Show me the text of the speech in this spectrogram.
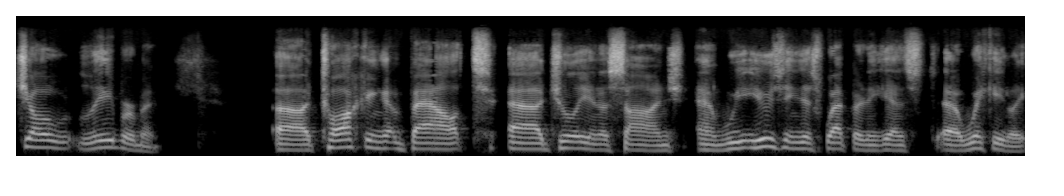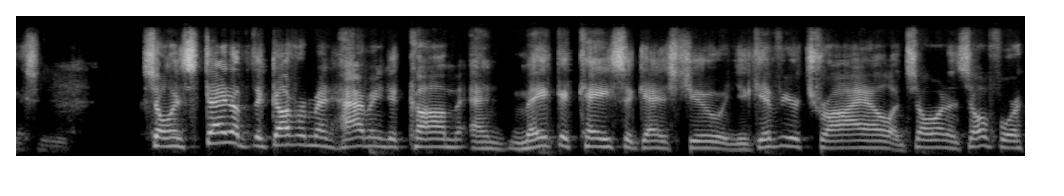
Joe Lieberman uh, talking about uh, Julian Assange and we using this weapon against uh, WikiLeaks. So instead of the government having to come and make a case against you and you give your trial and so on and so forth,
